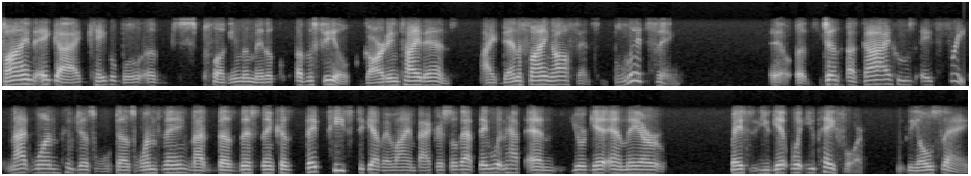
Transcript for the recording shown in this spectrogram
find a guy capable of plugging the middle of the field, guarding tight ends, identifying offense, blitzing. Uh, just a guy who's a freak, not one who just does one thing, not does this thing, because they piece together linebackers so that they wouldn't have. And you're get and they are basically you get what you pay for, the old saying.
